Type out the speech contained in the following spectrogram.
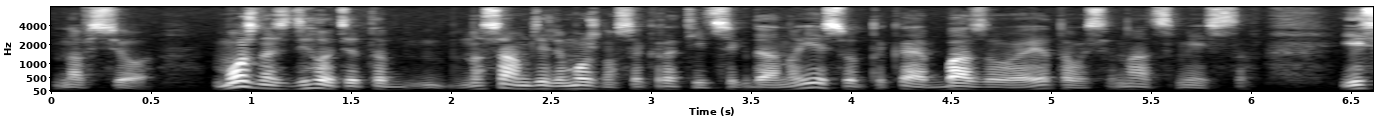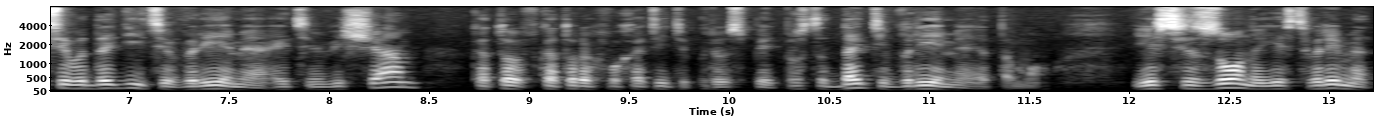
на все – можно сделать это, на самом деле можно сократить всегда, но есть вот такая базовая, это 18 месяцев. Если вы дадите время этим вещам, в которых вы хотите преуспеть, просто дайте время этому. Есть сезоны, есть время,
